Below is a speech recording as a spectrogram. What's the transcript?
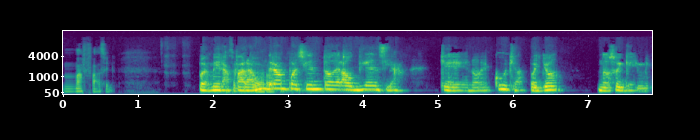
más fácil. Pues mira, Acepto para un derrota. gran por ciento de la audiencia que nos escucha, pues yo no soy gaming.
